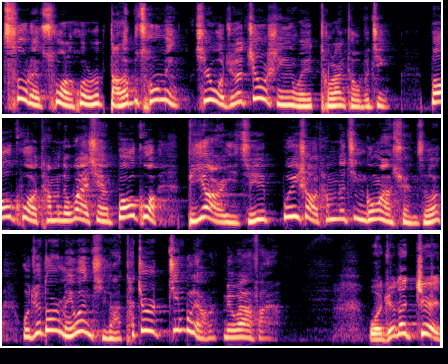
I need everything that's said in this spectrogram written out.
策略错了，或者说打得不聪明。其实我觉得就是因为投篮投不进，包括他们的外线，包括比尔以及威少他们的进攻啊选择，我觉得都是没问题的。他就是进不了，没有办法呀。我觉得这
